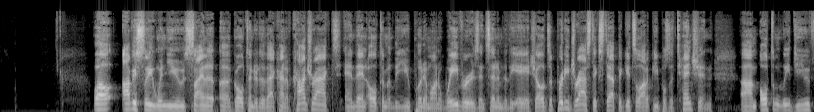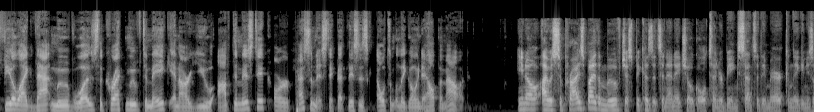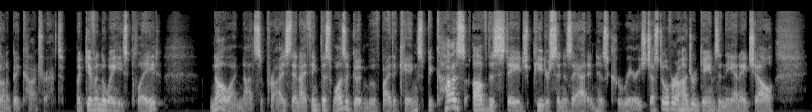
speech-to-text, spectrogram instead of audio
Well, obviously, when you sign a, a, goaltender to that kind of contract, and then ultimately you put him on waivers and send him to the AHL, it's a pretty drastic step. It gets a lot of people's attention. Um, ultimately, do you feel like that move was the correct move to make? And are you optimistic or pessimistic that this is ultimately going to help him out? You know, I was surprised by the move just because it's an NHL goaltender being sent to the American League and he's on a big contract. But given the way he's played, no, I'm not surprised. And I think this was a good move by the Kings because of the stage Petersen is at in his career. He's just over 100 games in the NHL.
